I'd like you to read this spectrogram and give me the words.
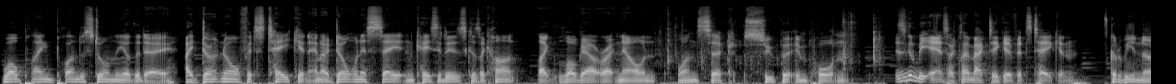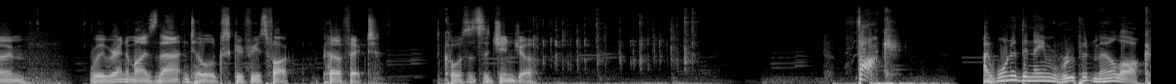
while playing Plunderstorm the other day. I don't know if it's taken, and I don't want to say it in case it is, because I can't, like, log out right now and... One sec, super important. This is gonna be anticlimactic if it's taken. It's gotta be a gnome. We randomize that until it looks goofy as fuck. Perfect. Of course it's a ginger. Fuck! I wanted the name Rupert Murloc.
